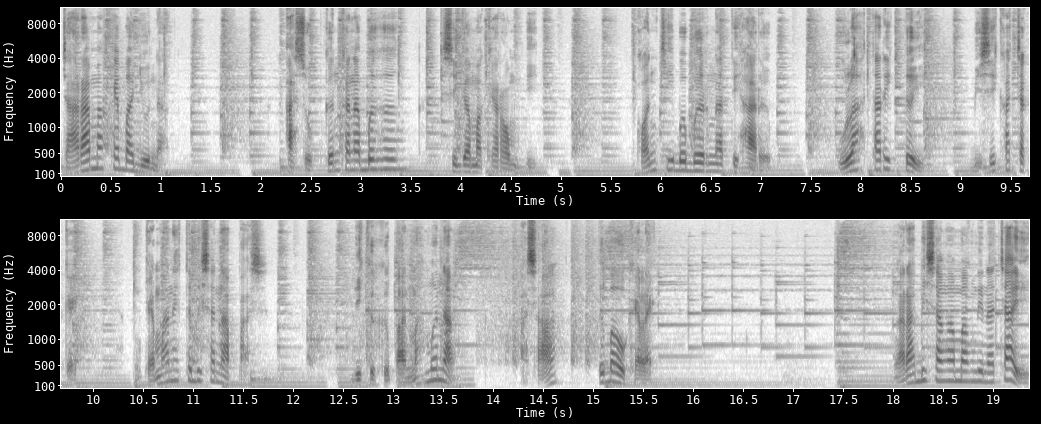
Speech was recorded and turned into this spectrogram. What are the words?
Cara make bajuna. Asupkeun kana beheng siga make rompi. Kunci bebeurna ti hareup. Ulah tarik teuing, bisi kacekek. Engke maneh teu bisa napas. Dikekepan mah menang, asal teu bau kelek. Ngarah bisa ngamang dina cai,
